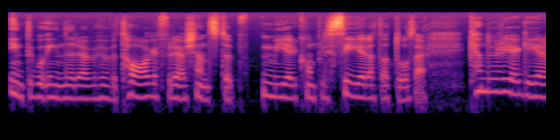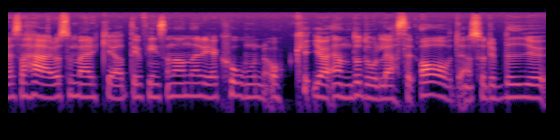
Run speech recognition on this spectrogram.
inte gå in i det överhuvudtaget för det har känts typ mer komplicerat att då så här, kan du reagera så här och så märker jag att det finns en annan reaktion och jag ändå då läser av den så det blir ju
